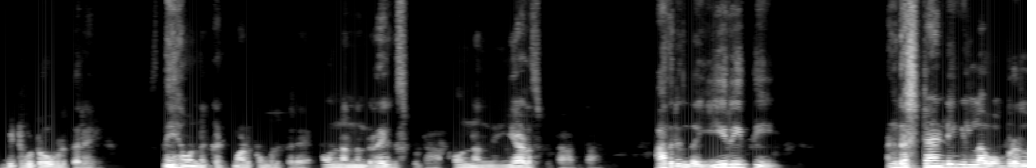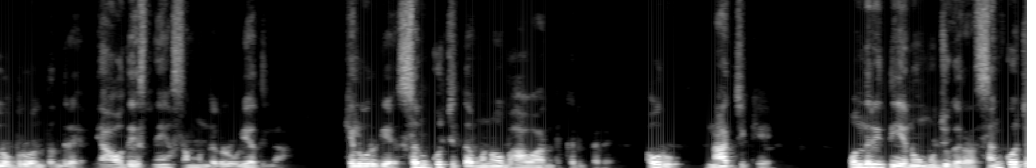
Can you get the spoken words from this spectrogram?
ಬಿಟ್ಬಿಟ್ಟು ಹೋಗ್ಬಿಡ್ತಾರೆ. ಸ್ನೇಹವನ್ನು ಕಟ್ ಮಾಡ್ಕೊಂಡ್ಬಿಡ್ತಾರೆ. ಅವ್ನು ನನ್ನನ್ನು ರೇಗಿಸ್ಬಿಟ್ಟ, ಅವ್ನು ನನ್ನ ಏಳಿಸ್ಬಿಟ್ಟ ಅಂತ. ಆದ್ದರಿಂದ ಈ ರೀತಿ ಅಂಡರ್ಸ್ಟ್ಯಾಂಡಿಂಗ್ ಇಲ್ಲ ಒಬ್ಬರಲ್ಲೊಬ್ಬರು ಅಂತಂದರೆ ಯಾವುದೇ ಸ್ನೇಹ ಸಂಬಂಧಗಳು ಉಳಿಯೋದಿಲ್ಲ. ಕೆಲವರಿಗೆ ಸಂಕುಚಿತ ಮನೋಭಾವ ಅಂತ ಕರೀತಾರೆ. ಅವರು ನಾಚಿಕೆ, ಒಂದು ರೀತಿ ಏನೋ ಮುಜುಗರ, ಸಂಕೋಚ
